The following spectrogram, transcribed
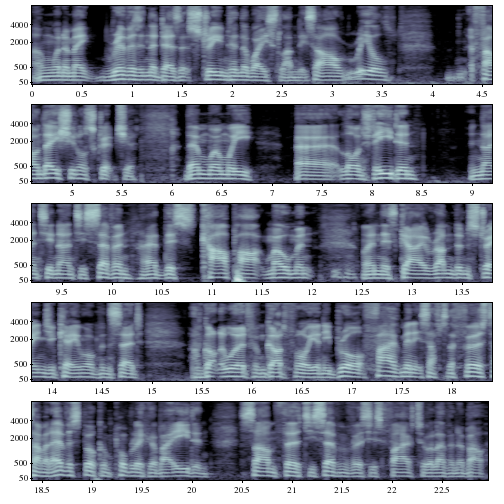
I'm going to make rivers in the desert, streams in the wasteland. It's our real foundational scripture. Then, when we uh, launched Eden in 1997, I had this car park moment when this guy, random stranger, came up and said, I've got the word from God for you. And he brought five minutes after the first time I'd ever spoken public about Eden, Psalm 37, verses 5 to 11, about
